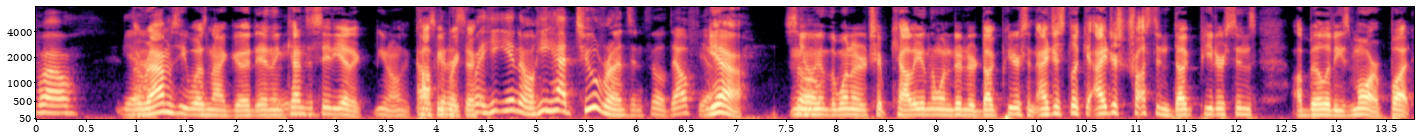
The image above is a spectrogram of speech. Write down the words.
Well, yeah. The Ramsey was not good, and then Kansas City had a you know I was coffee gonna break say- there. But he, you know, he had two runs in Philadelphia. Yeah. So- you know, the one under Chip Kelly and the one under Doug Pederson. I just look at, I just trust in Doug Pederson's abilities more. But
